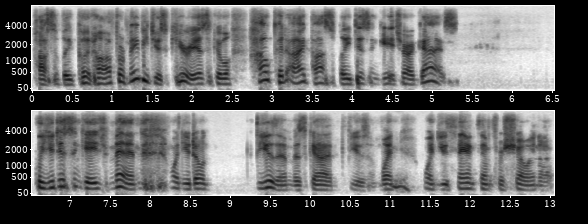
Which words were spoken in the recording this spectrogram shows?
possibly put off, or maybe just curious. Go, well, how could I possibly disengage our guys? Well, you disengage men when you don't view them as God views them. When when you thank them for showing up.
